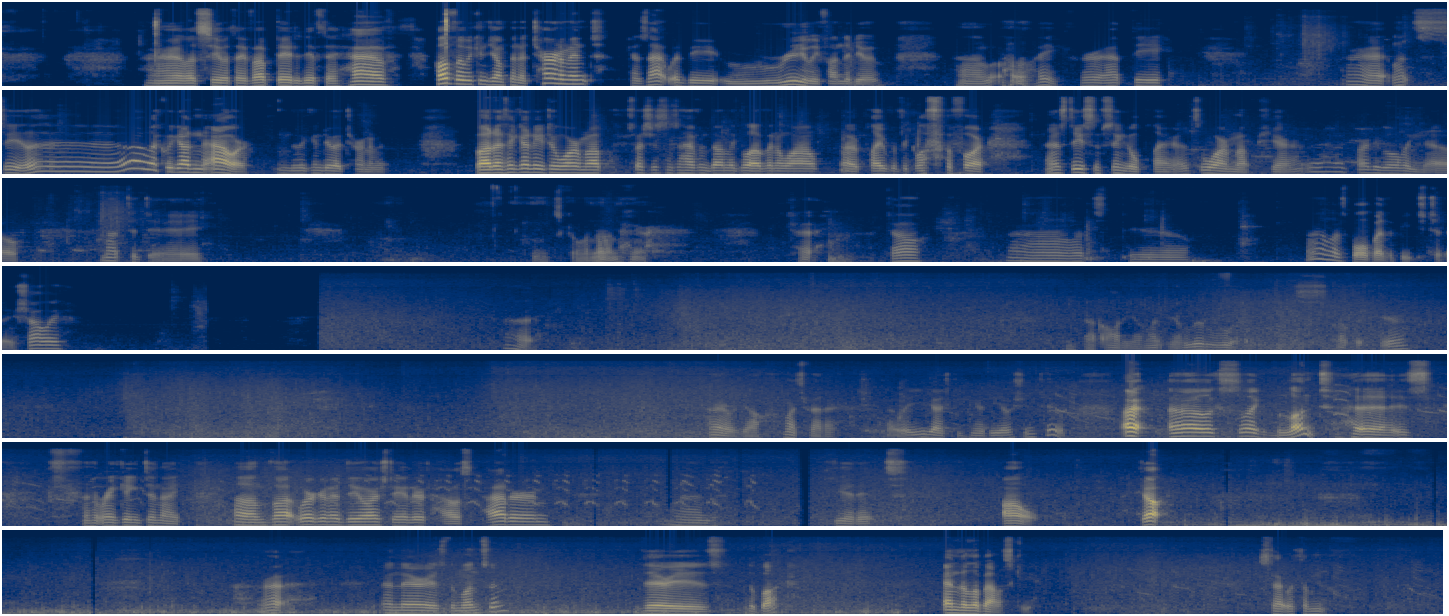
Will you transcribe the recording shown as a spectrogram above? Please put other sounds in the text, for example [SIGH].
Alright, let's see what they've updated if they have. Hopefully, we can jump in a tournament because that would be really fun to do. Um, oh, hey, we're at the. Alright, let's see. Uh, oh, look, we got an hour. We can do a tournament. But I think I need to warm up, especially since I haven't done the glove in a while, or played with the glove [LAUGHS] before. Let's do some single player. Let's warm up here. Uh, party rolling, No. Not today. What's going on here? Okay. Go. Uh, let's do. Well, let's bowl by the beach today, shall we? Okay. That audio might be a little low. Up it here. There we go. Much better. That way you guys can hear the ocean too. Alright, uh, looks like Blunt [LAUGHS] uh, is [LAUGHS] ranking tonight. Um, but we're gonna do our standard house pattern and get it. Oh. Go. Alright. And there is the Munson. There is the Buck. And the Lebowski. Start with the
